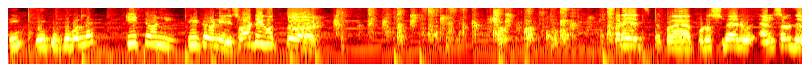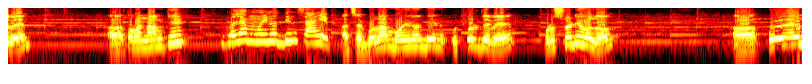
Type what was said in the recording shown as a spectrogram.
কি? কি কি- কি বললে? টিটনি। টি টোয়েন্টি সঠিক উত্তর। পরে প্রশ্নের অ্যান্সার দেবে। তোমার নাম কি? গোলাম মঈনুদ্দিন সাহেব। আচ্ছা গোলাম মঈনুদ্দিন উত্তর দেবে। প্রশ্নটি হলো আহ, কোন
